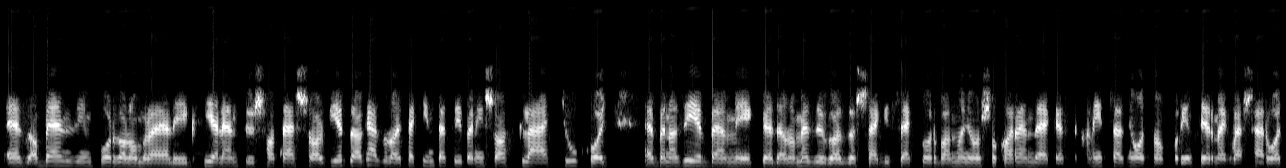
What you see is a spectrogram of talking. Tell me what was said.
Ez a benzinforgalomra elég jelentős hatással bír, de a gázolaj tekintetében is azt látjuk, hogy ebben az évben még például a mezőgazdasági szektorban nagyon sokan rendelkeztek a 480 forintért megvásárolt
